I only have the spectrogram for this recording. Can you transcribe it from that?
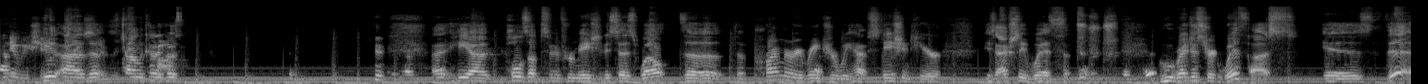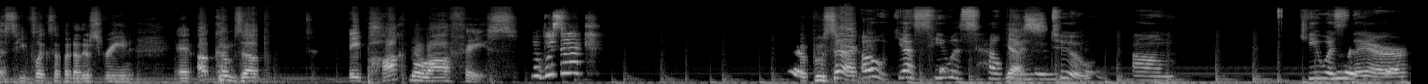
I knew we should. He, uh, trust the, him. John kind of goes. uh, he uh, pulls up some information. He says, "Well, the the primary ranger we have stationed here is actually with who registered with us is this." He flicks up another screen, and up comes up a Pak'ma'ra face. Busek? Busek, Oh yes, he was helping Yes. too. Um, he was there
